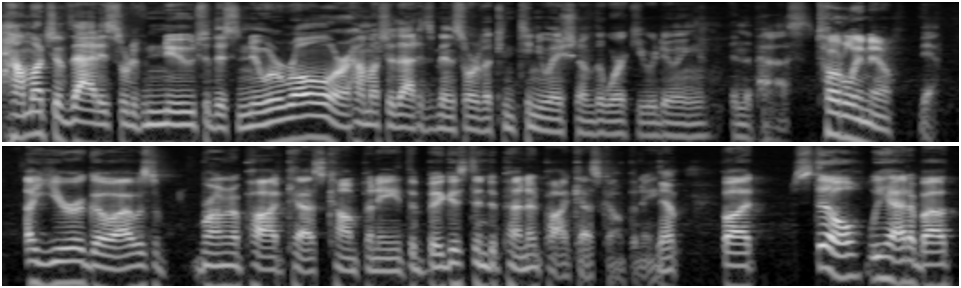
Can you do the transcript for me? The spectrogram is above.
how much of that is sort of new to this newer role, or how much of that has been sort of a continuation of the work you were doing in the past? Totally new. Yeah. A year ago, I was running a podcast company, the biggest independent podcast company. Yep. But still, we had about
